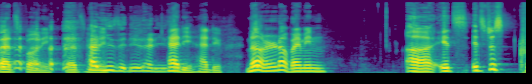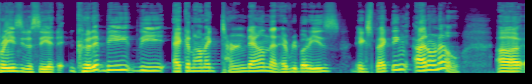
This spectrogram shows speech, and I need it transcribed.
That's funny. That's funny. How to use it, dude? How to use Had it? to, had to. No, no, no, no. But I mean, uh, it's it's just crazy to see it. Could it be the economic turndown that everybody's expecting? I don't know. Uh,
